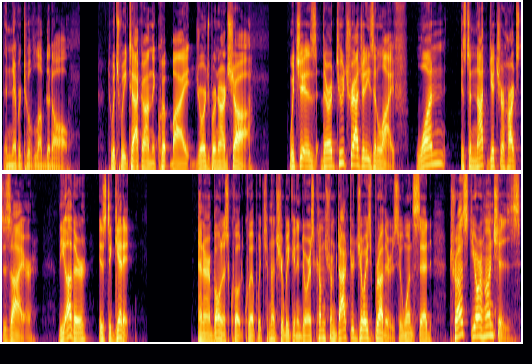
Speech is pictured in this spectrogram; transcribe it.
than never to have loved at all." Which we tack on the quip by George Bernard Shaw, which is, "There are two tragedies in life. One is to not get your heart's desire. The other is to get it." And our bonus quote quip, which I'm not sure we can endorse, comes from Dr. Joyce Brothers, who once said, Trust your hunches.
